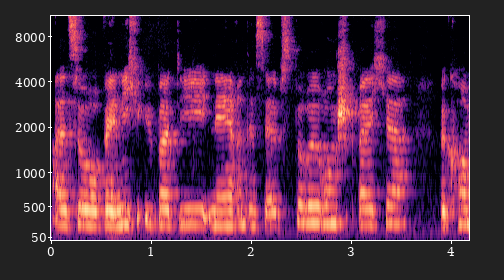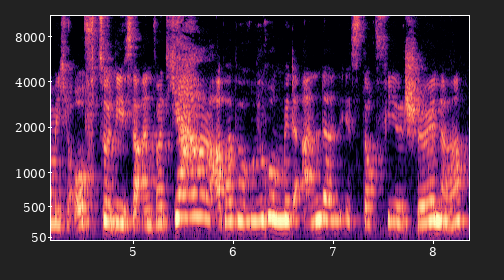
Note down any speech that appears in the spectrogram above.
Also wenn ich über die nährende Selbstberührung spreche, bekomme ich oft so diese Antwort, ja, aber Berührung mit anderen ist doch viel schöner.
